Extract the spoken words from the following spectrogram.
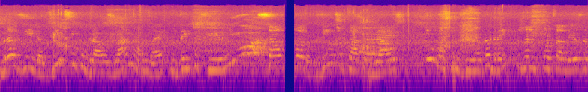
Brasília, 25 graus lá não, né? Com tempo firme. Salvador, 24 graus. E uma chuvinha também. Já em Fortaleza,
